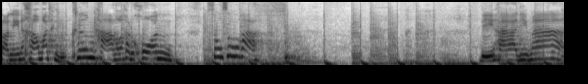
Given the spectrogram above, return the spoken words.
ตอนนี้นะคะมาถึงครึ่งทางแล้วค่ะทุกคน สู้ๆค่ะ ดีค่ะ ดีมาก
